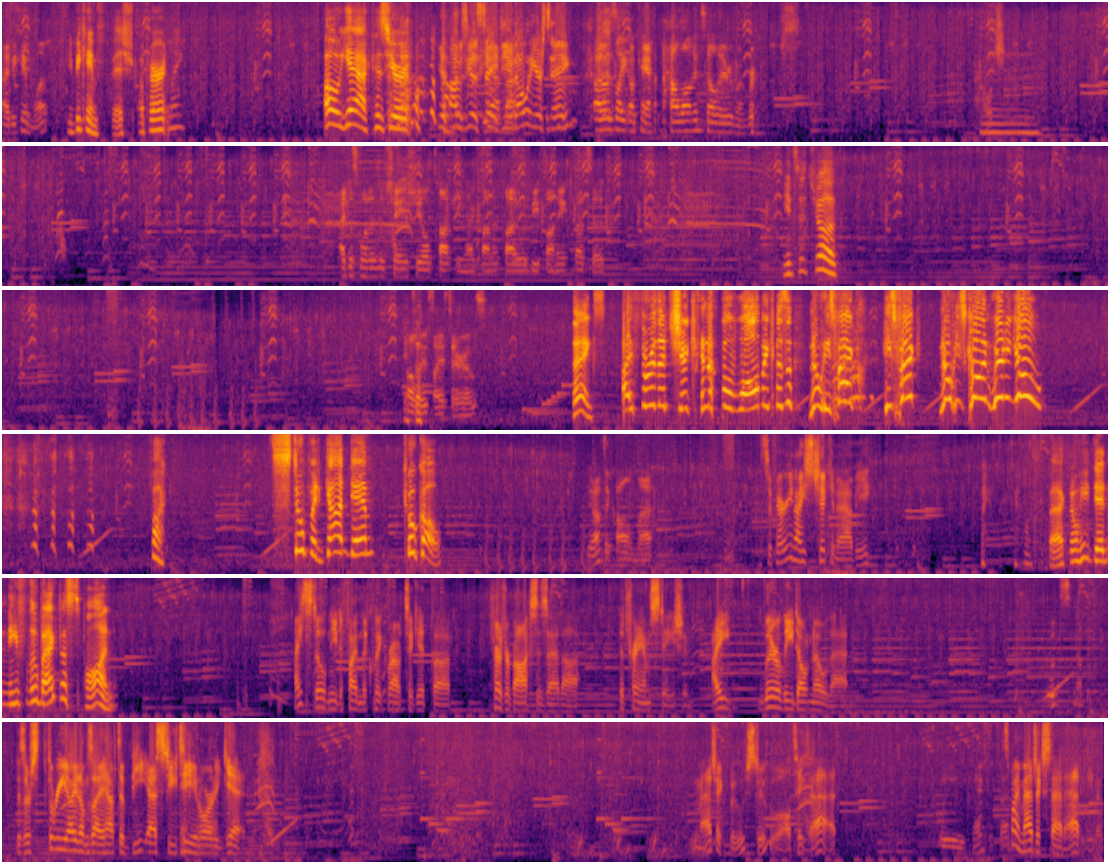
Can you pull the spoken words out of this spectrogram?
I became what? You became fish apparently. Oh yeah, cuz you're I was gonna say, Yeah, do you know what you're saying? I was like, okay, how long until they remember? Ouch. Mm, I just wanted to change the old talking icon and thought it would be funny. That's it. it's a joke. Oh, It's a- there's ice arrows. Thanks. I threw the chicken up a wall because of... No, he's back. He's back. No, he's gone. Where'd he go? Fuck. Stupid goddamn Cucco. You don't have to call him that. It's a very nice chicken, Abby. Back. No, he didn't. He flew back to spawn. I still need to find the quick route to get the treasure boxes at uh, the tram station. I literally don't know that. Oops. No. Because there's three items I have to beat SGT in order to get. Magic boost, ooh, I'll take that. Ooh, thank my magic stat at even?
